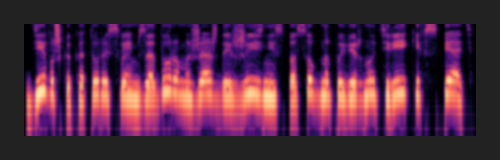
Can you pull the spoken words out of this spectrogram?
Девушка, которая своим задором и жаждой жизни способна повернуть реки вспять.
